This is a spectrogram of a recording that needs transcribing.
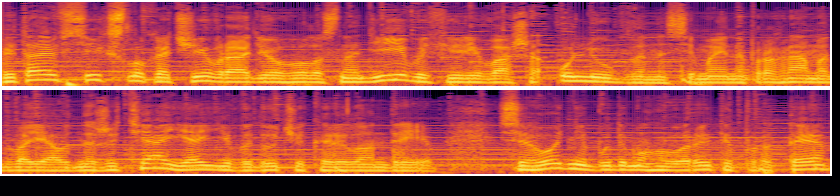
Вітаю всіх слухачів Радіо Голос Надії. В ефірі ваша улюблена сімейна програма Двоя одне життя. Я її ведучий Кирило Андрієв. Сьогодні будемо говорити про те,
